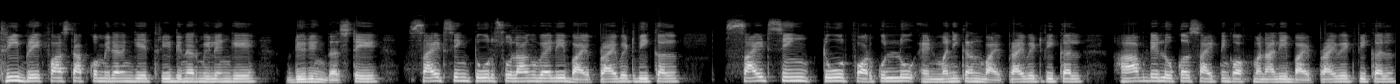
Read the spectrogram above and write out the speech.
थ्री ब्रेकफास्ट आपको मिलेंगे थ्री डिनर मिलेंगे during the stay sightseeing tour Solang valley by private vehicle sightseeing tour for Kullu and Manikaran by private vehicle half day local sighting of Manali by private vehicle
